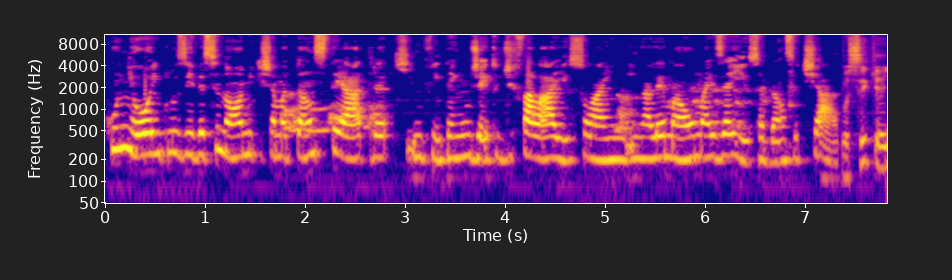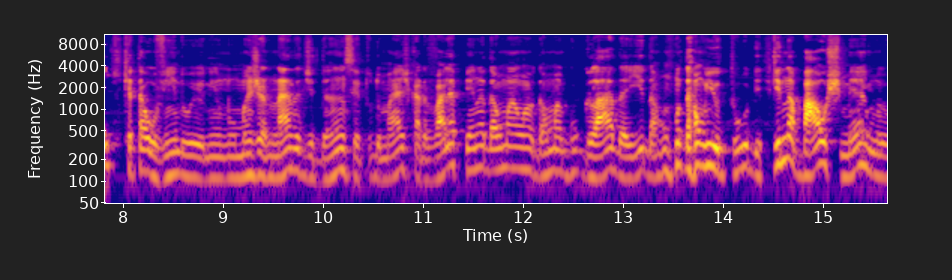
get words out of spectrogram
cunhou, inclusive, esse nome que chama Tanztheater, que, enfim, tem um jeito de falar isso lá em, em, alemão, mas é isso, é dança teatro. Você que aí que tá ouvindo e não manja nada de dança e tudo mais, cara, vale a pena dar uma, dar uma googlada aí, dar um, dar um YouTube. Pina Bausch mesmo, eu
